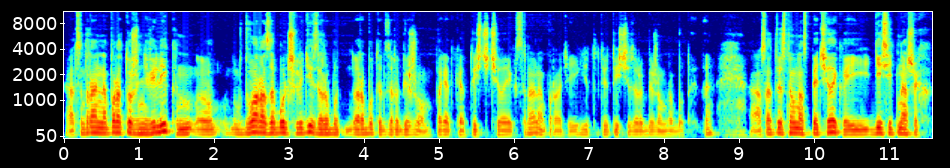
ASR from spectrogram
а, центральный аппарат тоже невелик, в два раза больше людей работает за рубежом. Порядка тысячи человек в центральном аппарате и где-то 2000 за рубежом работает. Да? Соответственно, у нас 5 человек, и 10 наших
